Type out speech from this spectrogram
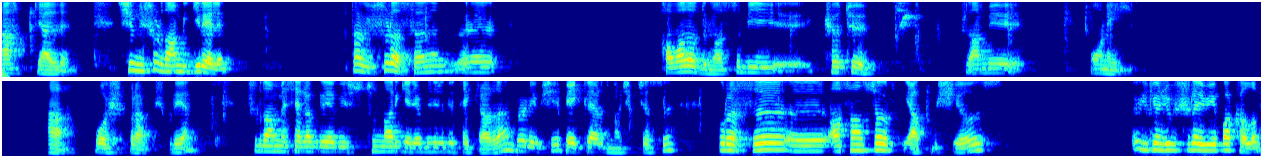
Hah geldi. Şimdi şuradan bir girelim. Tabii şurasının böyle havada durması bir kötü. Şuradan bir o ne? Ha boş bırakmış buraya. Şuradan mesela buraya bir sütunlar gelebilirdi tekrardan. Böyle bir şey beklerdim açıkçası. Burası e, asansör yapmış Yağız. İlk önce bir şuraya bir bakalım.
